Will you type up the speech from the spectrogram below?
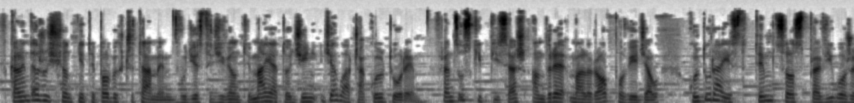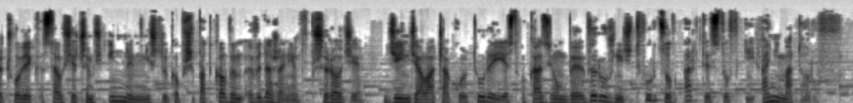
W kalendarzu świąt nietypowych czytamy 29 maja to Dzień Działacza Kultury. Francuski pisarz André Malraux powiedział Kultura jest tym, co sprawiło, że człowiek stał się czymś innym niż tylko przypadkowym wydarzeniem w przyrodzie. Dzień Działacza Kultury jest okazją, by wyróżnić twórców, artystów i animatorów.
